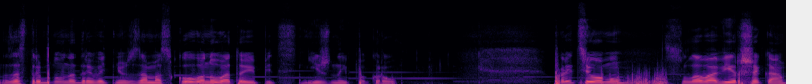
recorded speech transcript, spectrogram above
застрибнув на древетню, замасковану ватою під сніжний покров. При цьому слова віршика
